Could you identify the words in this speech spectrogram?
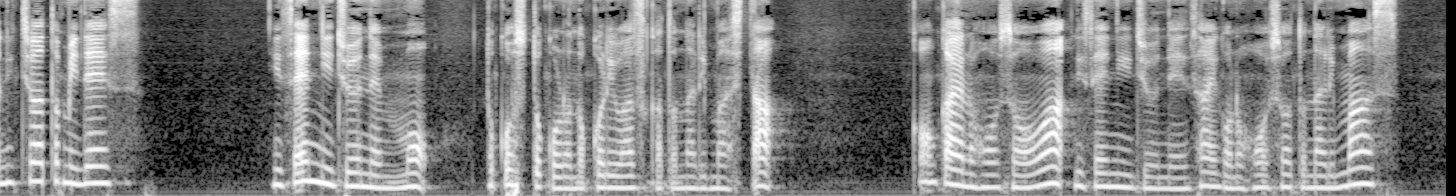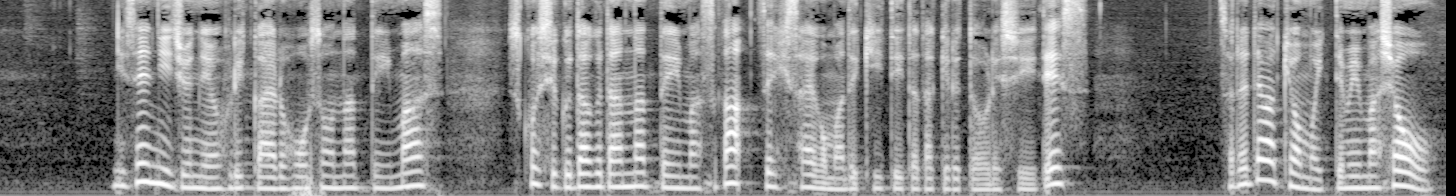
こんにちは、とみです。2020年も残すところ残りわずかとなりました。今回の放送は2020年最後の放送となります。2020年を振り返る放送になっています。少しグダグダになっていますが、ぜひ最後まで聞いていただけると嬉しいです。それでは今日も行ってみましょう。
